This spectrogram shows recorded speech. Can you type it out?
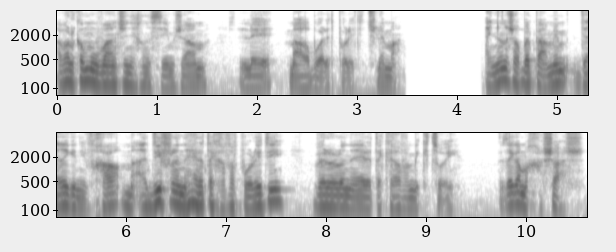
אבל כמובן שנכנסים שם למערבולת פוליטית שלמה. העניין הוא שהרבה פעמים דרג הנבחר מעדיף לנהל את הקרב הפוליטי ולא לנהל את הקרב המקצועי. וזה גם החשש.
